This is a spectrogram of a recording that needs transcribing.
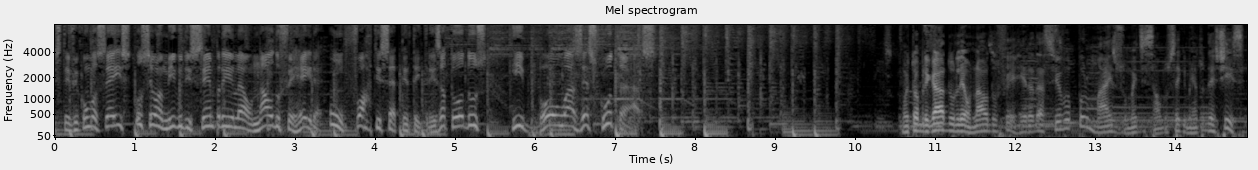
Esteve com vocês o seu amigo de sempre, Leonaldo Ferreira. Um forte 73 a todos e boas escutas! Muito obrigado, Leonardo Ferreira da Silva, por mais uma edição do segmento DX.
